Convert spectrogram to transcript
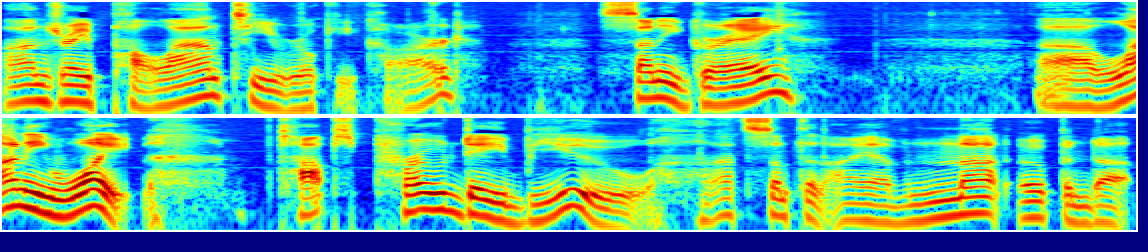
Andre Pallante rookie card, Sonny Gray, uh, Lonnie White, Topps Pro debut. That's something I have not opened up.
